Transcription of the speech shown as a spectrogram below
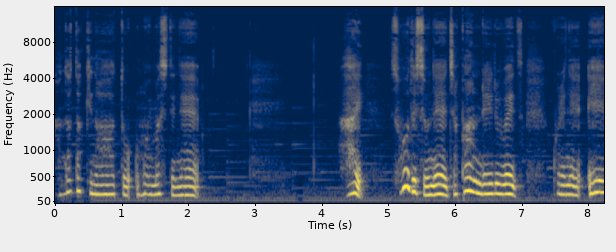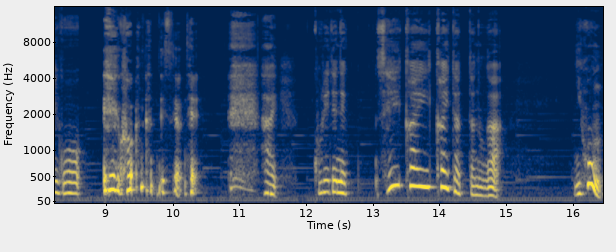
ー、何だったっけなと思いましてね。はい。そうですよね。ジャパンレールウェイズ。これね、英語、英語なんですよね。はい。これでね、正解書いてあったのが、日本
